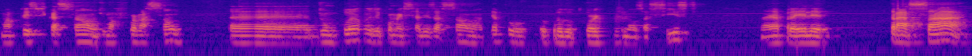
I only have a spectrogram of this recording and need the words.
uma precificação, de uma formação, é, de um plano de comercialização até para o pro produtor que nos assiste, né, para ele traçar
